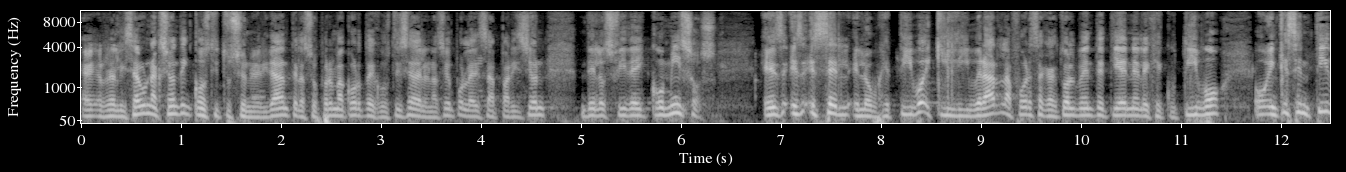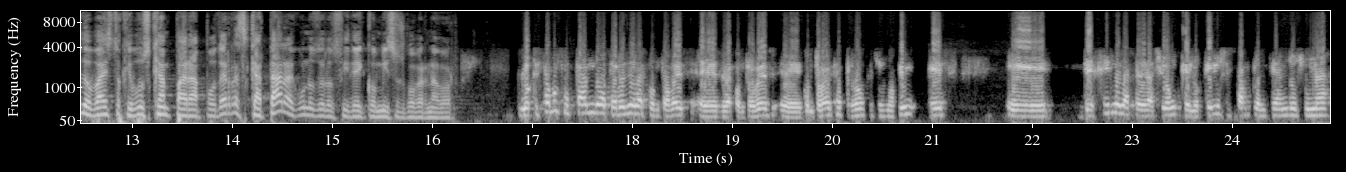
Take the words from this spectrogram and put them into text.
eh, realizar una acción de inconstitucionalidad ante la Suprema Corte de Justicia de la Nación por la desaparición de los fideicomisos. ¿Es, es, el, el, objetivo equilibrar la fuerza que actualmente tiene el Ejecutivo? ¿O en qué sentido va esto que buscan para poder rescatar algunos de los fideicomisos, gobernador? Lo que estamos sacando a través de la controversia, eh, de la controversia, eh, controversia perdón, Jesús Martín, es eh, decirle a la Federación que lo que ellos están planteando es una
